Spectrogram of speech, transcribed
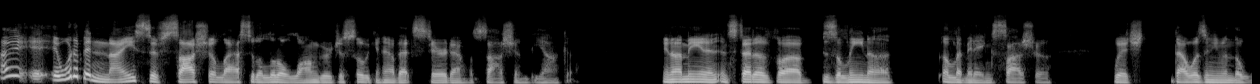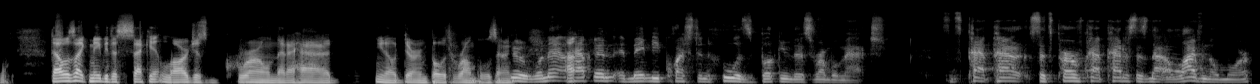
I mean, it, it would have been nice if Sasha lasted a little longer, just so we can have that stare down with Sasha and Bianca. You know what I mean? Instead of uh, Zelina eliminating Sasha, which that wasn't even the that was like maybe the second largest groan that I had, you know, during both rumbles. And Dude, when that Uh, happened, it made me question who was booking this Rumble match. Since Pat, Pat since Perv Pat Patterson's not alive no more,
